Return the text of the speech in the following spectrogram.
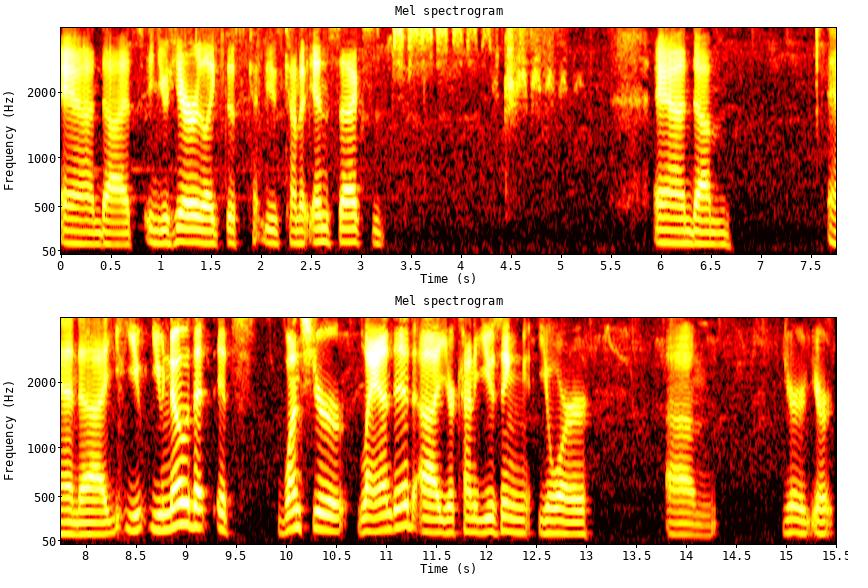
and uh, it's and you hear like this these kind of insects, and um, and uh, you you know that it's once you're landed, uh, you're kind of using your um, your your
